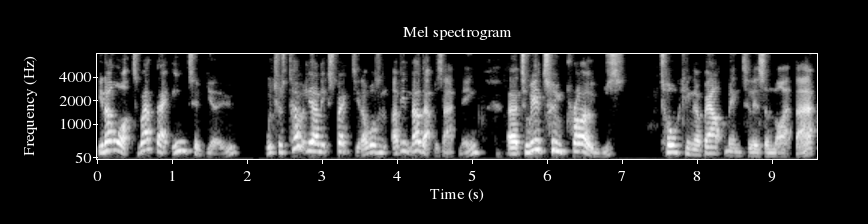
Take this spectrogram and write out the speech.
you know what, to have that interview, which was totally unexpected. I wasn't, I didn't know that was happening. Uh, to hear two pros talking about mentalism like that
